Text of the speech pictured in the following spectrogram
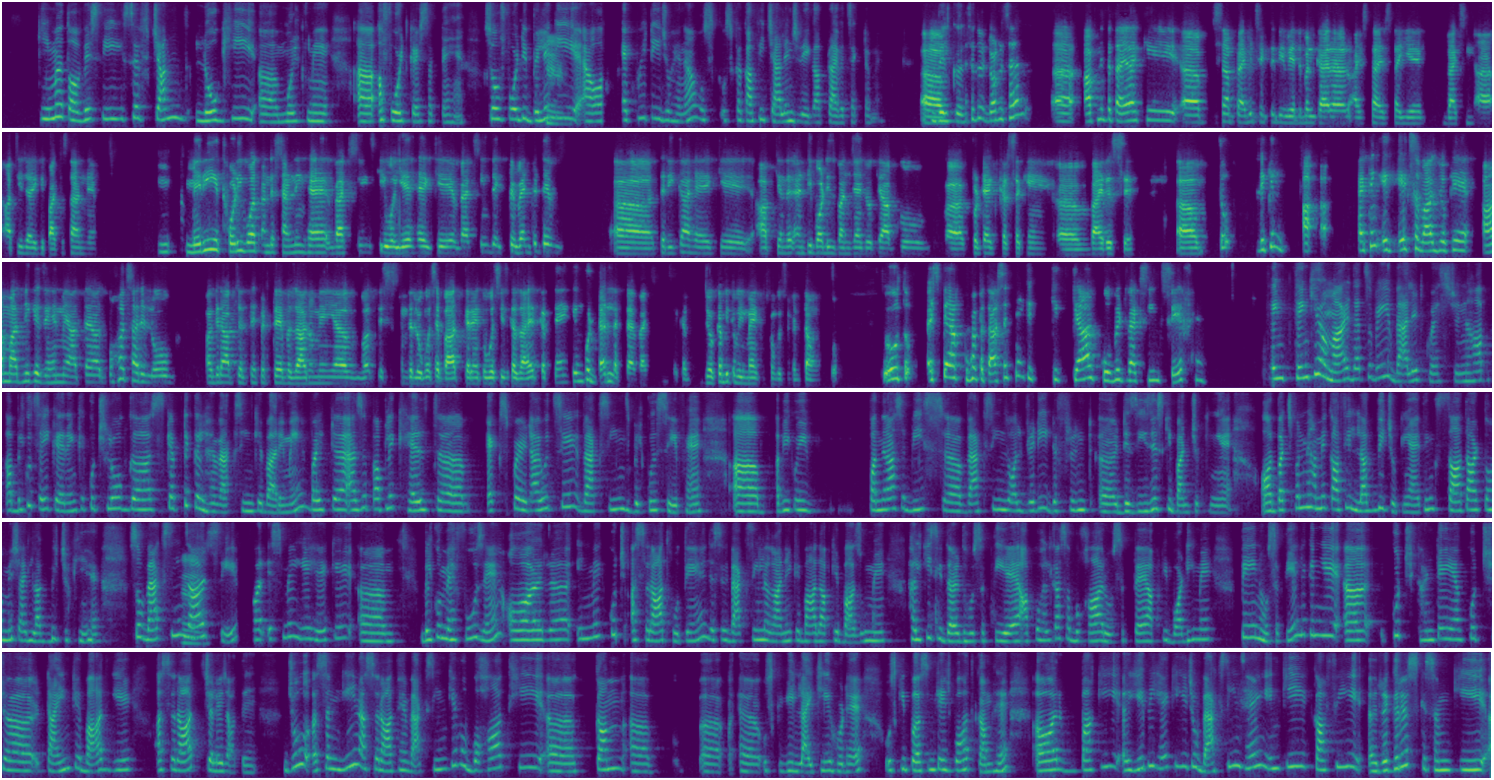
कीमत ऑब्वियसली सिर्फ़ चंद लोग ही मुल्क में अफोर्ड कर सकते हैं। So affordability hmm. और एक्विटी जो है ना उस उसका काफ़ी चैलेंज रहेगा प्राइवेट सेक्टर में। uh, बिल्कुल। अच्छा तो डॉक्टर सर आपने बताया कि सब प्राइवेट सेक्टर भी अवेलेबल कर रहा है आहिस्ता आहिस्ता ये वैक्सीन आती जाएगी पाकिस्तान में। मेरी थोड़ी बहुत अंडरस्टैंडिंग है वैक्सीन की वो ये है कि वैक्सीन एक प्रिवेंटेटिव तरीका है कि आपके अंदर एंटीबॉडीज बन जाएँ जो कि आपको प्रोटेक्ट कर सकें वायरस से। तो लेकिन आई थिंक एक एक सवाल जो कि आम आदमी के जहन में आता है और बहुत सारे लोग अगर आप चलते फिरते बाजारों में या वक्त इस अंदर लोगों से बात करें तो वो चीज़ का ज़ाहिर करते हैं कि उनको डर लगता है वैक्सीन से जो कभी कभी मैं कुछ लोगों से मिलता हूँ तो, तो तो इस पे आप हमें बता सकते हैं कि, कि क्या कोविड वैक्सीन सेफ़ है? Thank you Ammar that's a very valid question आप आप बिल्कुल सही कह रहे हैं कि कुछ लोग स्केप्टिकल हैं वैक्सीन के बारे में but as a public health expert I would say vaccine बिल्कुल सेफ़ हैं। uh, अभी कोई पंद्रह से बीस वैक्सीन ऑलरेडी डिफरेंट डिजीजेस की बन चुकी हैं। और बचपन में हमें काफ़ी लग भी चुकी हैं। आई थिंक सात आठ तो हमें शायद लग भी चुकी हैं। सो वैक्सीन आर सेफ़ और इसमें ये है कि बिल्कुल महफूज हैं और इनमें कुछ असरात होते हैं। जैसे वैक्सीन लगाने के बाद आपके बाजू में हल्की सी दर्द हो सकती है आपको हल्का सा बुखार हो सकता है आपकी बॉडी में पेन हो सकती है। लेकिन ये आ, कुछ घंटे या कुछ टाइम के बाद ये असरात चले जाते हैं। जो संगीन असरात हैं वैक्सीन के वो बहुत ही आ, कम आ, उसकी लाइकलीहुड है उसकी परसेंटेज बहुत कम है और बाकी ये भी है कि ये जो वैक्सीन हैं इनकी काफ़ी रिगरस किस्म की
